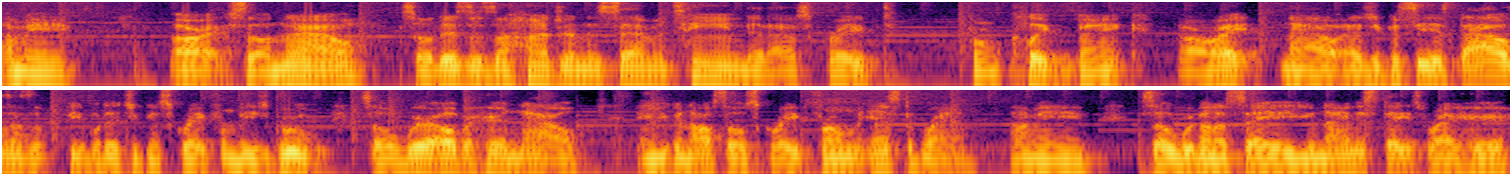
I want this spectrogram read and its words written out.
I mean, all right. So now, so this is 117 that I scraped from ClickBank. All right. Now, as you can see, it's thousands of people that you can scrape from each group. So we're over here now, and you can also scrape from Instagram. I mean, so we're going to say United States right here.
